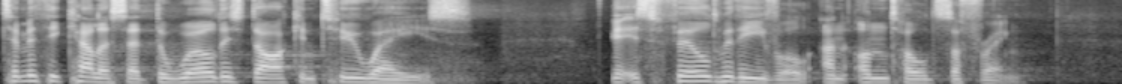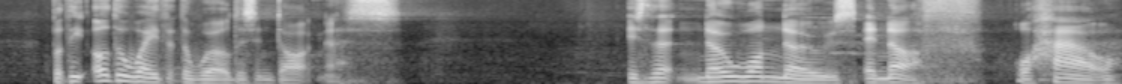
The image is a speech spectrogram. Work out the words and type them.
Timothy Keller said, The world is dark in two ways it is filled with evil and untold suffering. But the other way that the world is in darkness is that no one knows enough or how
